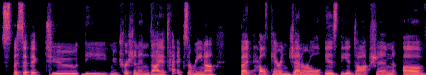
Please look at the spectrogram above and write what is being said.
specific to the nutrition and dietetics arena, but healthcare in general, is the adoption of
